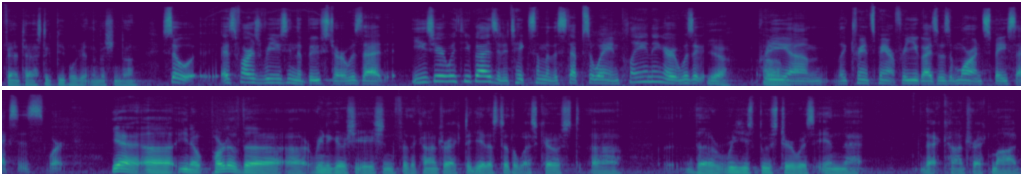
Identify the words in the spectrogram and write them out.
fantastic people getting the mission done. So, as far as reusing the booster, was that easier with you guys? Did it take some of the steps away in planning, or was it Yeah, pretty um, like transparent for you guys? Was it more on SpaceX's work? Yeah, uh, you know, part of the uh, renegotiation for the contract to get us to the West Coast, uh, the reuse booster was in that that contract mod,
